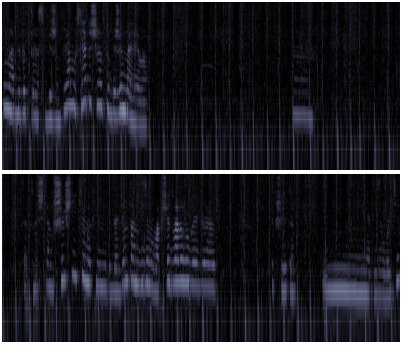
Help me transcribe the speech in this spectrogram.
Ладно, в этот раз бежим прямо. В следующий раз побежим налево. А. Так, значит, там шишники, мы к ним не подойдем. Там, видимо, вообще два друга играют. Так что это... Нет, извольте.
